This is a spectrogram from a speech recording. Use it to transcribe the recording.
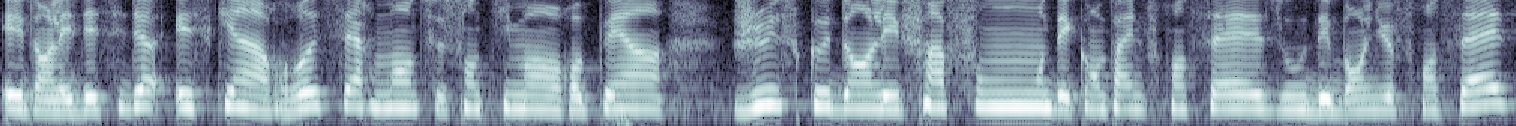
Et dans les décideurs. Est-ce qu'il y a un resserrement de ce sentiment européen jusque dans les fins fonds des campagnes françaises ou des banlieues françaises?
